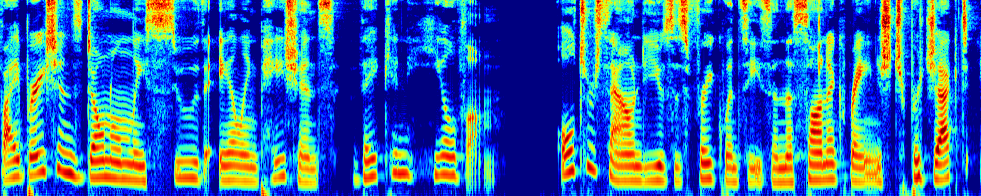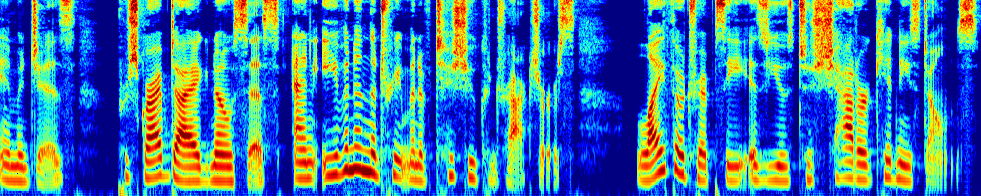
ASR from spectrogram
vibrations don't only soothe ailing patients, they can heal them. Ultrasound uses frequencies in the sonic range to project images, prescribe diagnosis, and even in the treatment of tissue contractures. Lithotripsy is used to shatter kidney stones.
